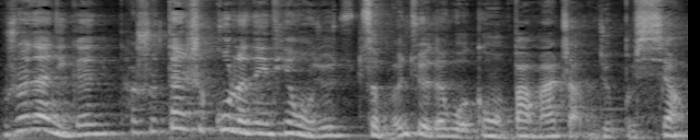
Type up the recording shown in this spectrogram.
我说那你跟他说，但是过了那天我就怎么觉得我跟我爸妈长得就不像。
